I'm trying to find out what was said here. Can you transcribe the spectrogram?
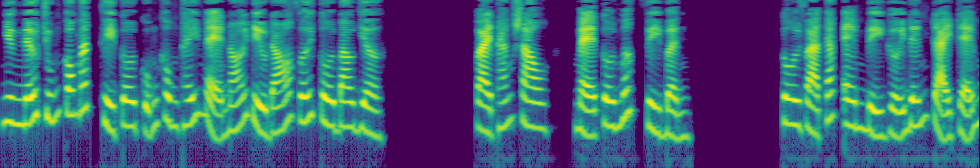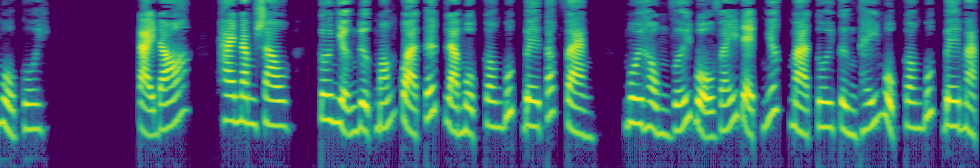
nhưng nếu chúng có mách thì tôi cũng không thấy mẹ nói điều đó với tôi bao giờ. Vài tháng sau, mẹ tôi mất vì bệnh. Tôi và các em bị gửi đến trại trẻ mồ côi. Tại đó, hai năm sau, tôi nhận được món quà Tết là một con búp bê tóc vàng, môi hồng với bộ váy đẹp nhất mà tôi từng thấy một con búp bê mặc.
